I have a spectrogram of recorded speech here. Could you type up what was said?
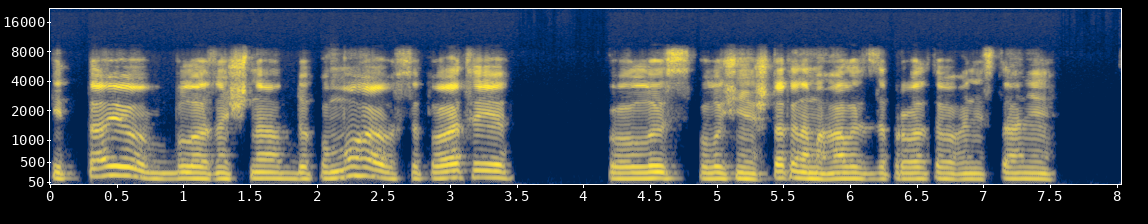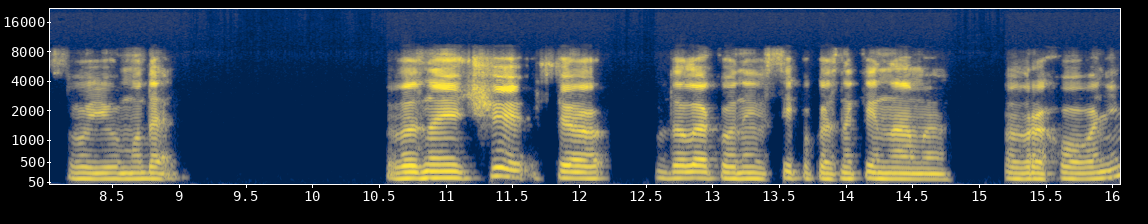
Китаю була значна допомога в ситуації, коли Сполучені Штати намагались запровадити в Афганістані свою модель. Визнаючи, що далеко не всі показники нами враховані,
